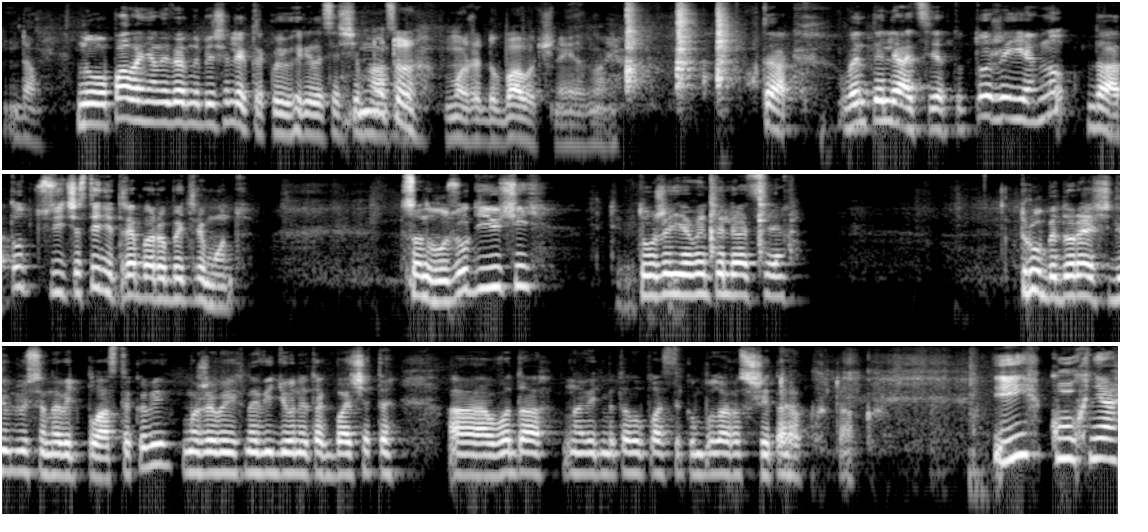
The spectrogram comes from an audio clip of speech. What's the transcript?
Да. Ну, опалення, мабуть, більше електрикою грілися, чим Ну газом. то може добавочне, я знаю. Так, вентиляція тут теж є. Ну, да, тут в цій частині треба робити ремонт. Санвузол діючий, теж є вентиляція. Труби, до речі, дивлюся навіть пластикові. Може ви їх на відео не так бачите. А вода навіть металопластиком була розшита. Так, так. І кухня.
